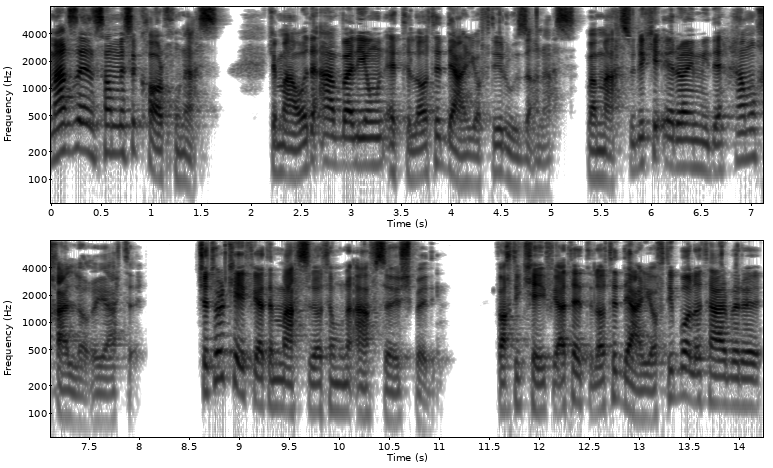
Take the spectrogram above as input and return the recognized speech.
مغز انسان مثل کارخونه است که مواد اولیه اون اطلاعات دریافتی روزانه است و محصولی که ارائه میده همون خلاقیته. چطور کیفیت محصولاتمون رو افزایش بدیم؟ وقتی کیفیت اطلاعات دریافتی بالاتر بره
